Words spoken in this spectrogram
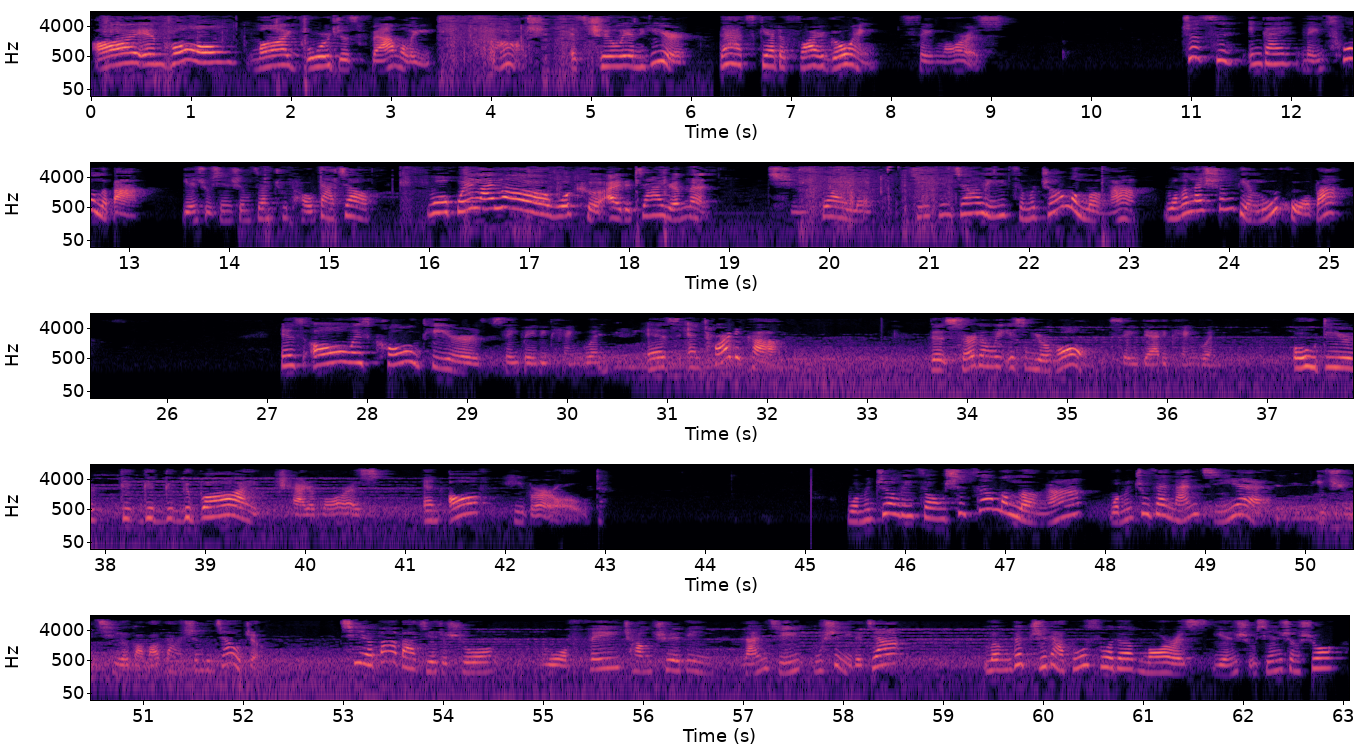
I am home, my gorgeous family. Gosh, it's chilly in here. Let's get a fire going, said Morris. 这次应该没错了吧？鼹鼠先生钻出头大叫：“我回来了，我可爱的家人们！”奇怪了，今天家里怎么这么冷啊？我们来生点炉火吧。It's always cold here, say baby penguin. It's Antarctica. This certainly isn't your home, say daddy penguin. Oh dear, good, good goodbye, chattered Morris, and off he burrowed. 我们这里总是这么冷啊！我们住在南极耶！一群企鹅宝宝大声的叫着。企鹅爸爸接着说：“我非常确定南极不是你的家。”冷得直打哆嗦的 Morris 鼹鼠先生说：“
